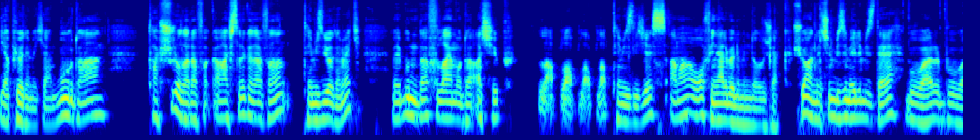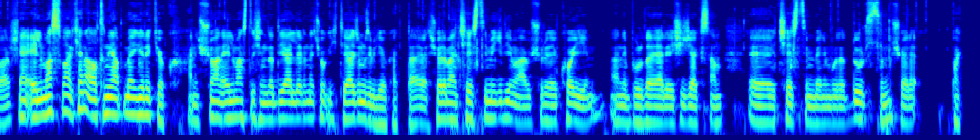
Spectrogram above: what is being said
yapıyor demek yani. Buradan ta şuralara ağaçlara kadar falan temizliyor demek. Ve bunu da fly moda açıp lap lap lap lap temizleyeceğiz ama o final bölümünde olacak. Şu an için bizim elimizde bu var, bu var. Yani elmas varken altını yapmaya gerek yok. Hani şu an elmas dışında diğerlerine çok ihtiyacımız bile yok hatta. Evet şöyle ben chest'imi gideyim abi şuraya koyayım. Hani burada eğer yaşayacaksam e, chest'im benim burada dursun. Şöyle bak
